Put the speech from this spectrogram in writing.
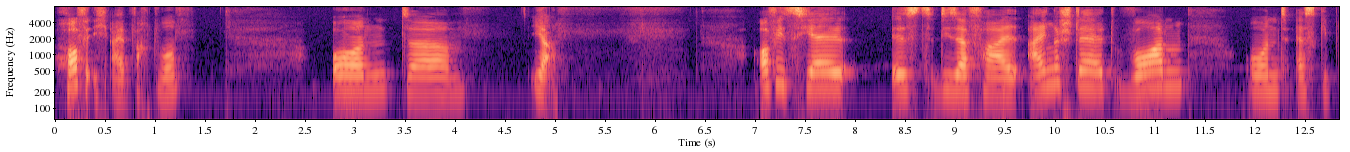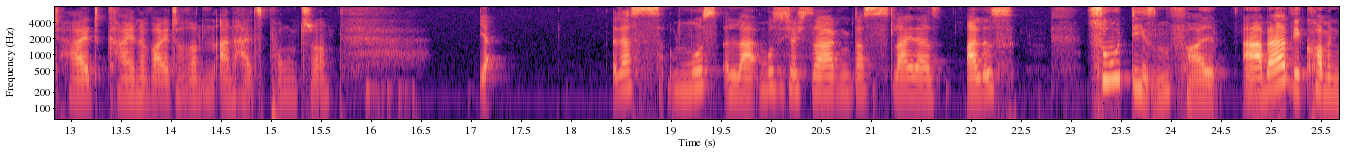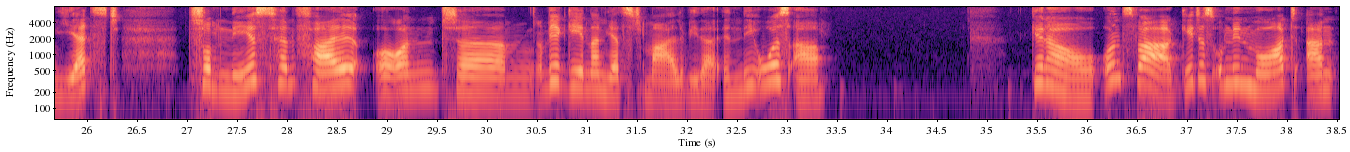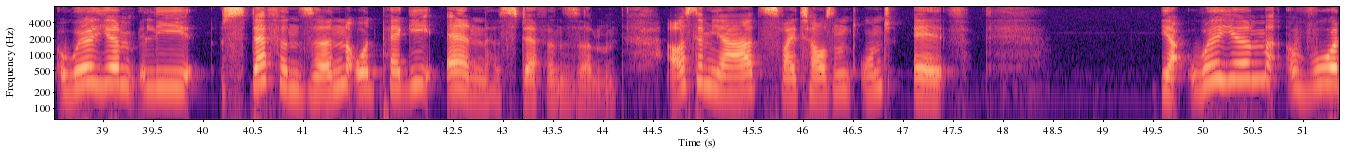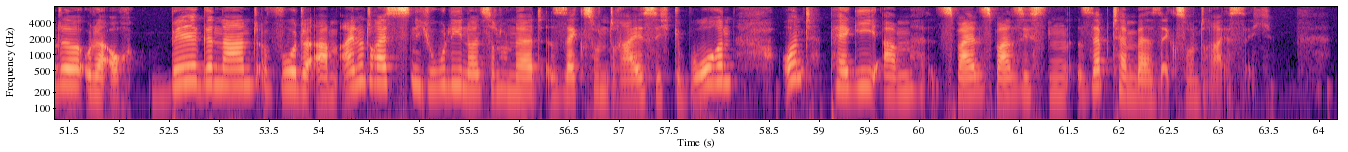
hoffe ich einfach nur. Und ähm, ja, offiziell ist dieser Fall eingestellt worden und es gibt halt keine weiteren Anhaltspunkte. Das muss, muss ich euch sagen, das ist leider alles zu diesem Fall. Aber wir kommen jetzt zum nächsten Fall und ähm, wir gehen dann jetzt mal wieder in die USA. Genau, und zwar geht es um den Mord an William Lee Stephenson und Peggy Ann Stephenson aus dem Jahr 2011. Ja, William wurde oder auch Bill genannt, wurde am 31. Juli 1936 geboren und Peggy am 22. September 36.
